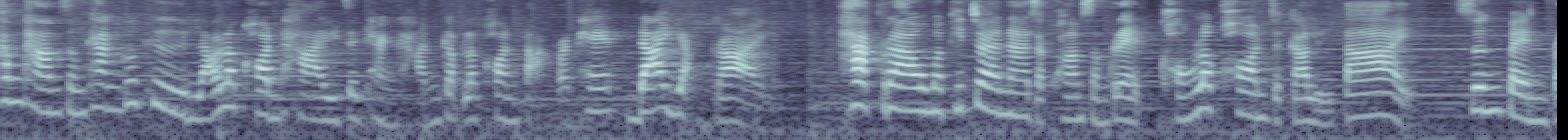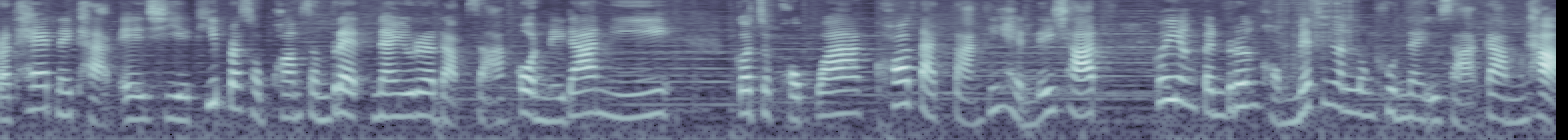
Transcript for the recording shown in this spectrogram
คำถามสำคัญก็คือแล้วละครไทยจะแข่งขันกับละครต่างประเทศได้อย่างไร หากเรามาพิจารณาจากความสำเร็จของละครจากเกาหลีใต้ ซึ่งเป็นประเทศในแถบเอเชียที่ประสบความสำเร็จในระดับสากลในด้านนี้ ก็จะพบว่าข้อแตกต่างที่เห็นได้ชัด ก็ยังเป็นเรื่องของเม็ดเงินลงทุนในอุตสาหกรรมค่ะ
